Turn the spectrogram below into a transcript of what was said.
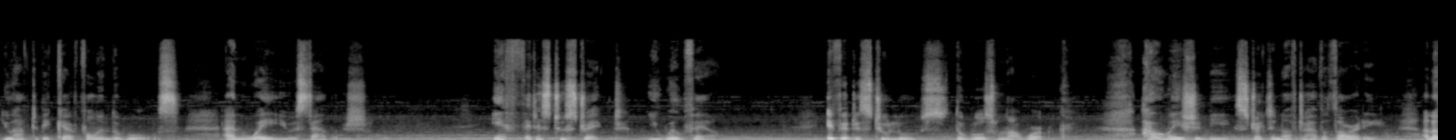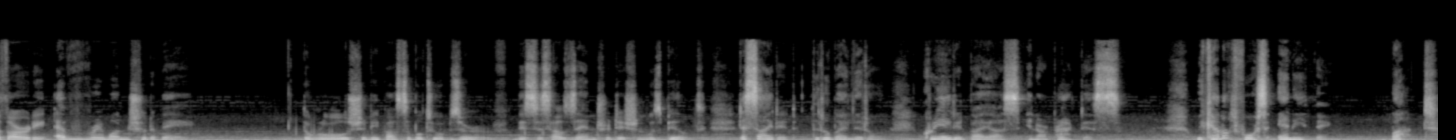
you have to be careful in the rules and way you establish. If it is too strict, you will fail. If it is too loose, the rules will not work. Our way should be strict enough to have authority, an authority everyone should obey. The rules should be possible to observe. This is how Zen tradition was built, decided little by little, created by us in our practice. We cannot force anything, but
